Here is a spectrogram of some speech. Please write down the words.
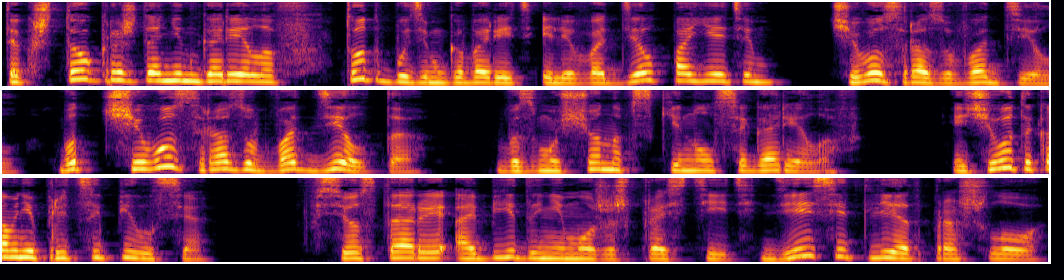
«Так что, гражданин Горелов, тут будем говорить или в отдел поедем?» «Чего сразу в отдел? Вот чего сразу в отдел-то?» Возмущенно вскинулся Горелов. «И чего ты ко мне прицепился? Все старые обиды не можешь простить. Десять лет прошло.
